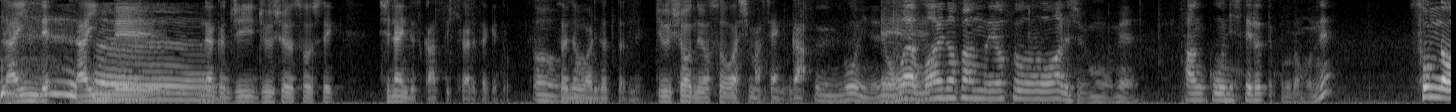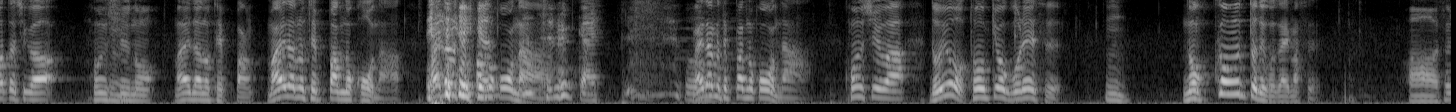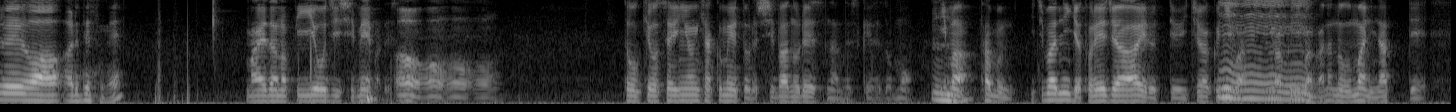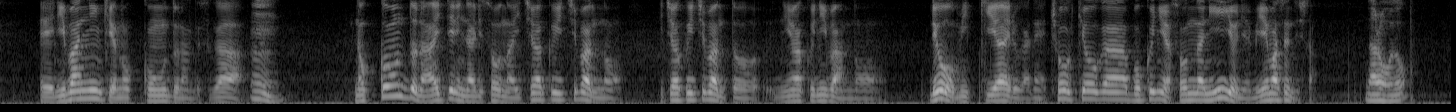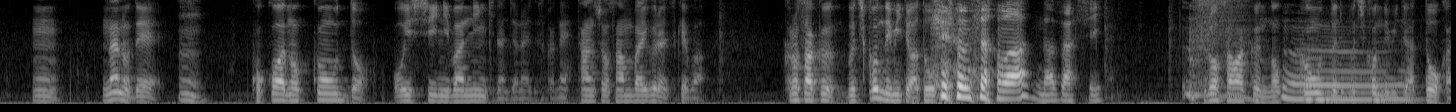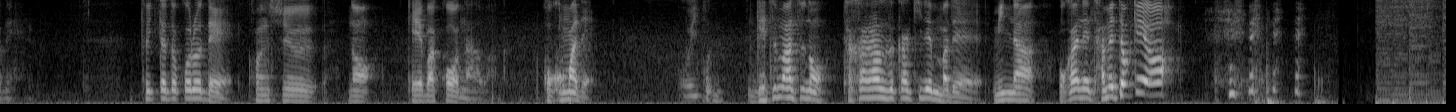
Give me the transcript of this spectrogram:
LINE で LINE でなんか重重症予想してしないんですか？って聞かれたけど。うん。それで終わりだったんで。重症の予想はしませんが。すごいね。でもえーお前前田さんの予想もある種もうね参考にしてるってことだもんね。そんな私が今週の前田の鉄板。前田の鉄板のコーナー。前田の鉄板のコーナ すーるんかい。前田の鉄板のコーナー。今週は土曜東京5レース。うん。ノックオンウッドでございます。ああそれはあれですね前田の POG 指名馬です。うんうんうんうん。東京 1400m 芝のレースなんですけれども、うん。今多分一番人気はトレジャーアイルっていう1枠2番、うんうんうんうん。2枠2番かなの馬になって、え2番人気がノックオンウッドなんですがうん。ノックオンウッドの相手になりそうな1枠1番の1枠1番と2枠2番の両ミッキーアイルがね調教が僕にはそんなにいいようには見えませんでした。なるほど。うん、なのでうんここはノックオンウッド美味しい2番人気なんじゃないですかね。単勝3倍ぐらいつけば黒沢君ぶち込んでみてはどう？か黒沢名指し。黒沢君ノックオンウッドにぶち込んでみてはどうかね。といったところで今週の競馬コーナーはここまで。月末の宝塚記念までみんなお金貯めておけよ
